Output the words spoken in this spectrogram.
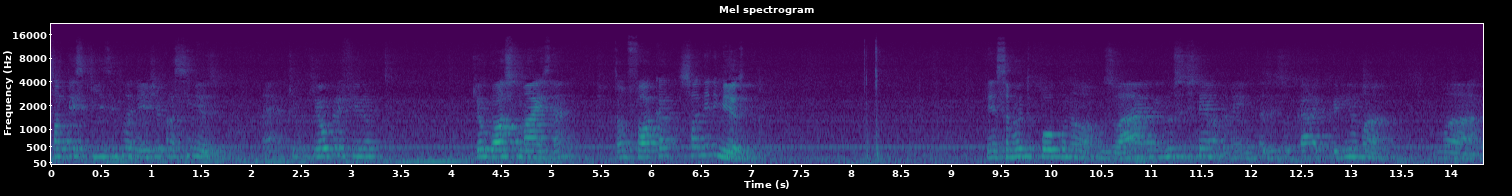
só pesquisa e planeja para si mesmo. Né? Aquilo que eu prefiro, que eu gosto mais, né? Então foca só nele mesmo. Pensa muito pouco no usuário e no sistema também. Muitas vezes o cara cria uma, uma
